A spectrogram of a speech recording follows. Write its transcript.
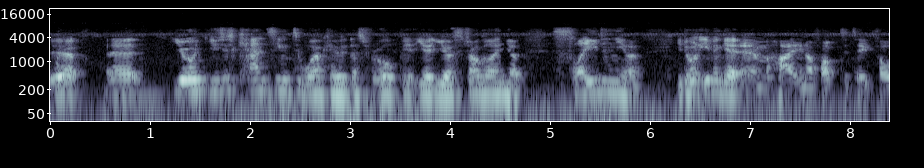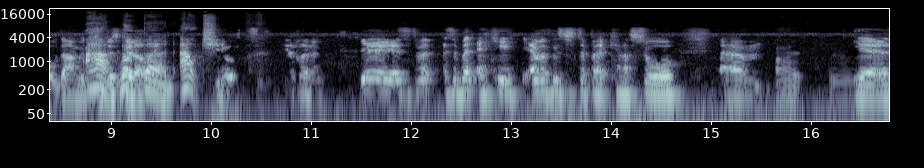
Yep. Uh, you you just can't seem to work out this rope. You- You're, you're struggling. You're sliding. You you don't even get um, high enough up to take fall damage. Ah, you just rope kind of like burn! Ouch! you know, yeah, yeah, it's a bit it's a bit icky. Everything's just a bit kind of sore. Um, I, yeah,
